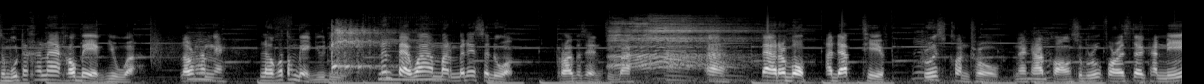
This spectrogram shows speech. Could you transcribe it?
สมมติถ้าข้างหน้าเขาเบรกอยู่อะเราทำไง เราก็ต้องเบรกอยู่ดี นั่นแปลว่ามันไม่ได้สะดวก100%จริงป่ะอ่าอ่าแต่ระบบ Adaptive Cruise Control นะครับของ Subaru Forester คันนี้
